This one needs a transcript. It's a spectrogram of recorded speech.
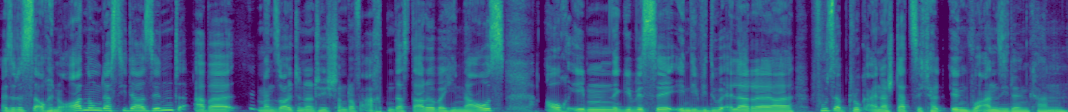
also das ist auch in Ordnung, dass die da sind, aber man sollte natürlich schon darauf achten, dass darüber hinaus auch eben eine gewisse individuellere Fußabdruck einer Stadt sich halt irgendwo ansiedeln kann.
